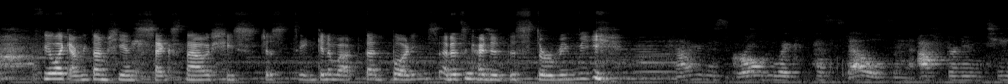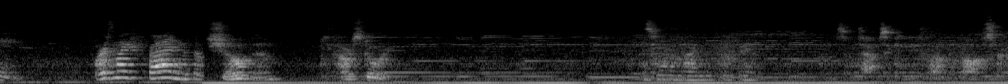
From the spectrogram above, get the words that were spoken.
I feel like every time she has sex now, she's just thinking about dead bodies, and it's kind of disturbing me. Now you're this girl who likes pastels and afternoon tea. Where's my friend with the Show them our story. this one I'm appropriate? Sometimes it can be fucking off script.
